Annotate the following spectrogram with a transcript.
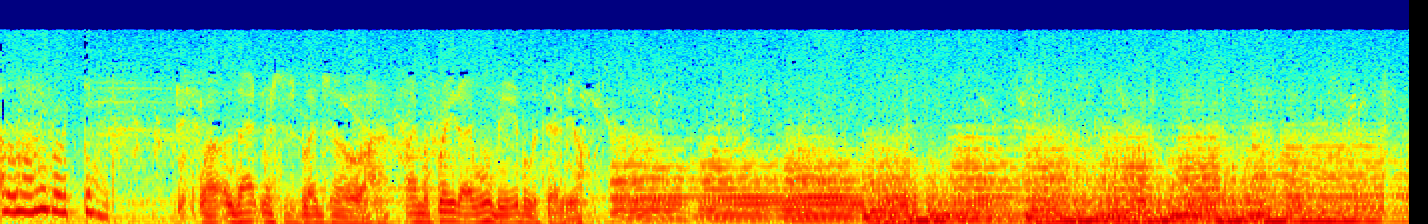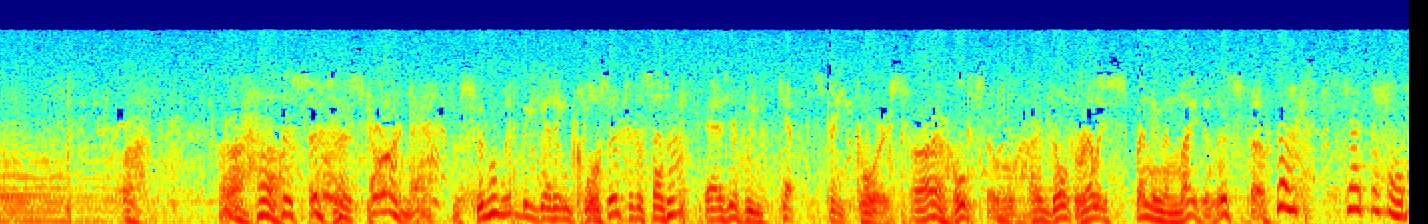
alive or dead? Well, that, Mrs. Bledsoe, I'm afraid I won't be able to tell you. Oh, oh, oh. this is extraordinary. Shouldn't we be getting closer to the center? As if we've kept a straight course. I hope so. I don't relish spending the night in this stuff. Look, just ahead.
